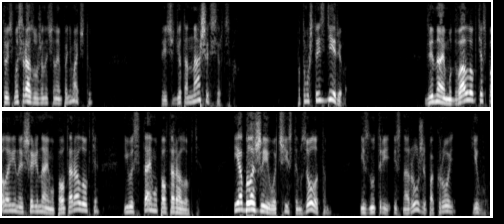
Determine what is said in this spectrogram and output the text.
То есть мы сразу уже начинаем понимать, что речь идет о наших сердцах. Потому что из дерева. Длина ему два локтя с половиной, ширина ему полтора локтя, и высота ему полтора локтя. И обложи его чистым золотом, изнутри и снаружи покрой его.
